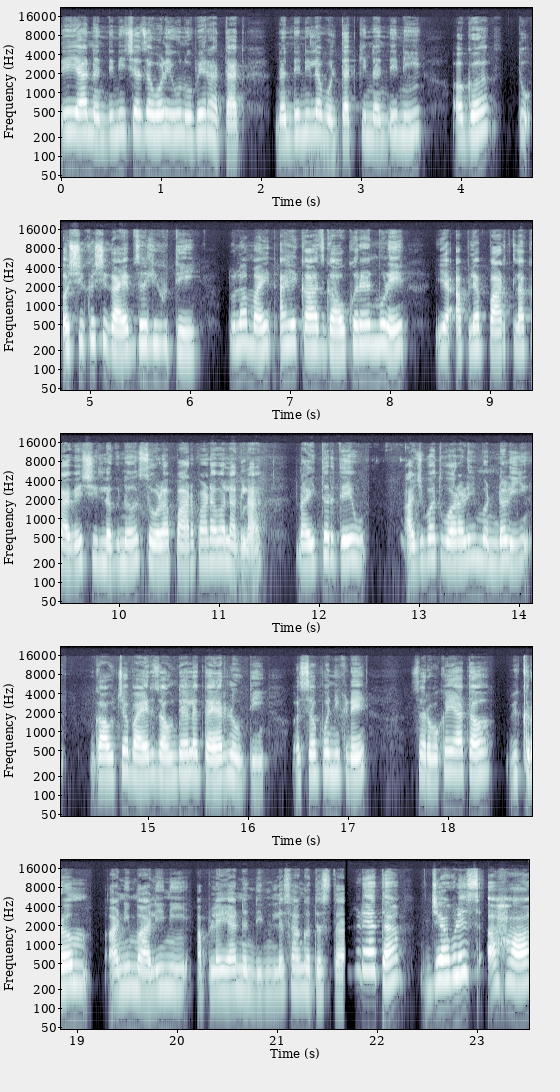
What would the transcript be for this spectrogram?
ते या नंदिनीच्या जवळ येऊन उभे राहतात. नंदिनीला बोलतात की नंदिनी अगं तू अशी कशी गायब झाली होती? तुला माहीत आहे का आज गावकऱ्यांमुळे या आपल्या पार्थला काव्याशी लग्न सोहळा पार पाडावा लागला? नाहीतर ते अजिबात वराळी मंडळी गावच्या बाहेर जाऊन द्यायला तयार नव्हती. असं पण इकडे सर्व काही आता विक्रम आणि मालिनी आपल्या या नंदिनीला सांगत असतात. इकडे आता ज्यावेळेस हा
